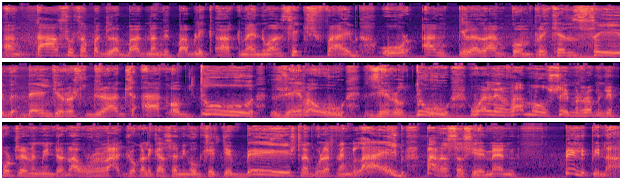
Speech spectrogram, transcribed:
ang kaso sa paglabag ng Republic Act 9165 or ang kilalang Comprehensive Dangerous Drugs Act of 2002. Wale Ramos sa maraming reporter ng Mindanao Radyo Kalikasan ng Objective Base nagulat ng live para sa CNN Pilipinas.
